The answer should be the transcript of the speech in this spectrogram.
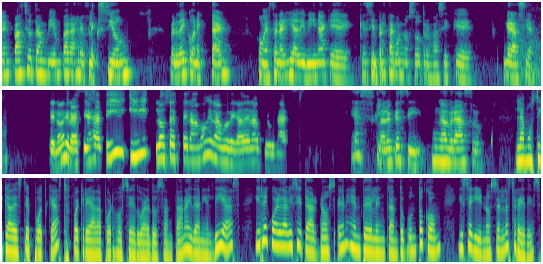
espacio también para reflexión, ¿verdad? Y conectar con esta energía divina que, que siempre está con nosotros. Así es que gracias. Bueno, gracias a ti y los esperamos en la bodega de las brujas. Es, claro que sí. Un abrazo. La música de este podcast fue creada por José Eduardo Santana y Daniel Díaz y recuerda visitarnos en gentedelencanto.com y seguirnos en las redes.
